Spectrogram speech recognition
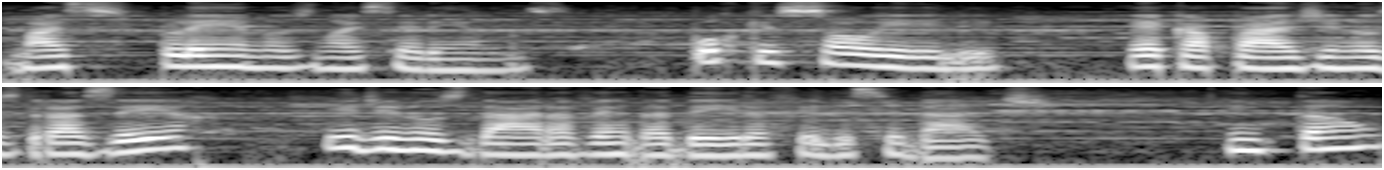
mais plenos nós seremos, porque só Ele é capaz de nos trazer e de nos dar a verdadeira felicidade. Então,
